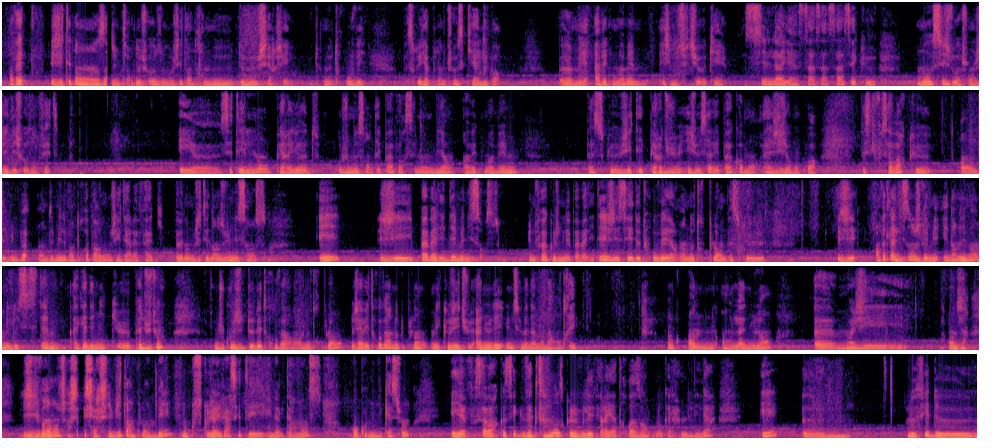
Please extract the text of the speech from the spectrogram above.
en fait, j'étais dans une sorte de chose où j'étais en train de me, de me chercher me trouver. Parce qu'il y a plein de choses qui allaient pas. Euh, mais avec moi-même. Et je me suis dit, ok, si là il y a ça, ça, ça, c'est que moi aussi je dois changer des choses en fait. Et euh, c'était une longue période où je me sentais pas forcément bien avec moi-même parce que j'étais perdue et je savais pas comment agir ou quoi. Parce qu'il faut savoir que en, 2023, pardon, j'étais à la fac, euh, donc j'étais dans une licence et j'ai pas validé ma licence une fois que je ne l'ai pas validé, j'ai essayé de trouver un autre plan parce que j'ai. En fait, la licence, je l'aimais énormément, mais le système académique, euh, pas du tout. Du coup, je devais trouver un autre plan. J'avais trouvé un autre plan, mais que j'ai dû annuler une semaine avant la rentrée. Donc, en, l'annulant, euh, moi, j'ai. Comment dire J'ai dû vraiment chercher, vite un plan B. Donc, ce que j'allais faire, c'était une alternance en communication. Et il faut savoir que c'est exactement ce que je voulais faire il y a trois ans. Donc, alhamdoulilah. Et euh, le fait de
